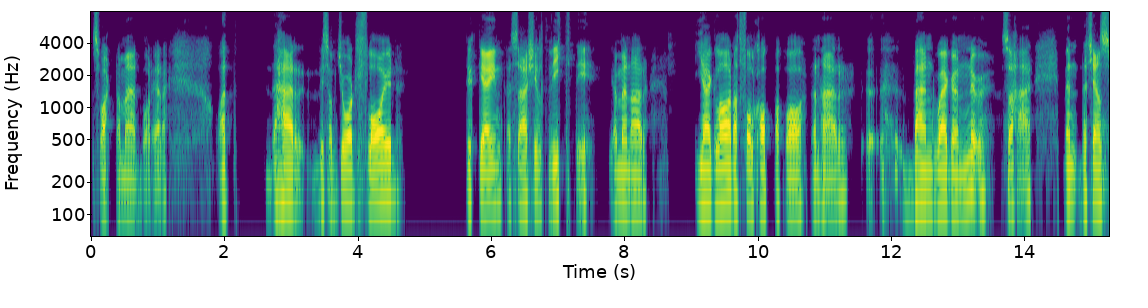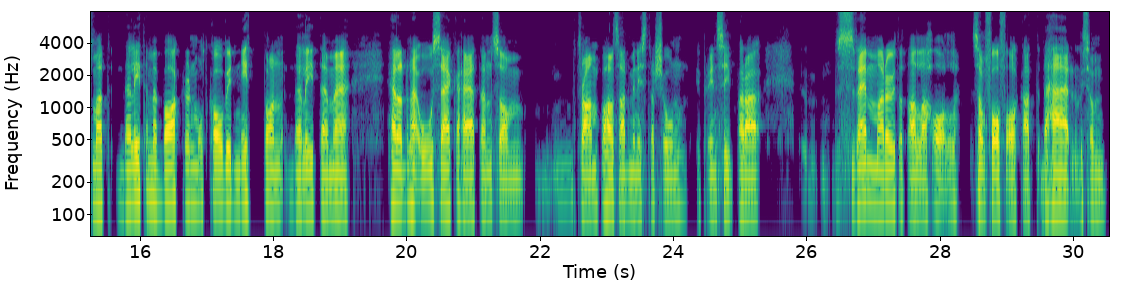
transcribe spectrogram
svarta medborgare. Och att det här liksom George Floyd tycker jag inte är särskilt viktig. Jag menar, jag är glad att folk hoppar på den här eh, bandwagon nu så här. Men det känns som att det är lite med bakgrund mot covid-19, det är lite med hela den här osäkerheten som Trump och hans administration i princip bara svämmar ut åt alla håll som får folk att det här liksom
